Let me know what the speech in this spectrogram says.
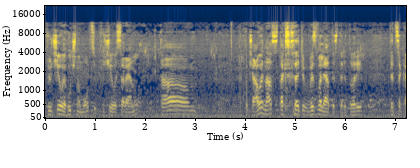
включили гучномовці, включили сирену та почали нас, так сказати, визволяти з території ТЦК.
